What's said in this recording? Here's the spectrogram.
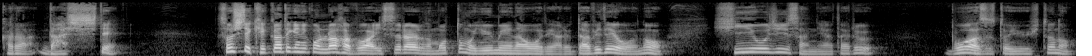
から脱して、そして結果的にこのラハブはイスラエルの最も有名な王であるダビデ王のひいおじいさんにあたるボアズという人の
